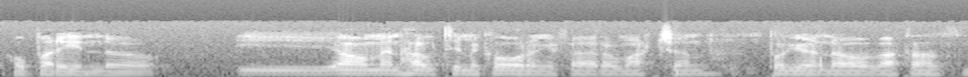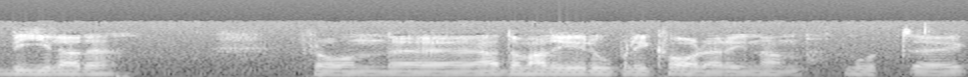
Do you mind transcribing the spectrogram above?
hoppar in då i, ja men en halvtimme kvar ungefär av matchen på grund av att han vilade från, eh, de hade ju Europa League kvar där innan mot eh,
